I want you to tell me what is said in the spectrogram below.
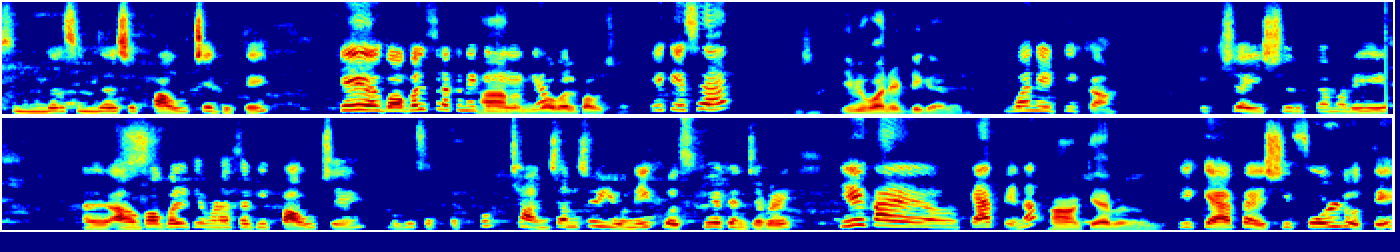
सुंदर सुंदर असे पाऊच आहे तिथे. हे गॉगल्स रखने के हाँ लिए क्या? गॉगल पाउच है ये कैसा है ये भी वन एट्टी का है मैम वन एटी का. एकशे ऐंशी रुपयामध्ये हे गॉगल ठेवण्यासाठी पाऊच आहे. बघू शकता खूप छान छान अशा युनिक वस्तू आहे त्यांच्याकडे. हे काय कॅप आहे ना? हाँ कैब है मैम ही कॅप आहे अशी फोल्ड होते.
